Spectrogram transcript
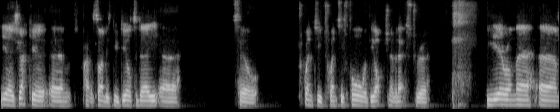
yeah, Xhaka um, apparently signed his new deal today uh, till 2024 with the option of an extra year on there. Um,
